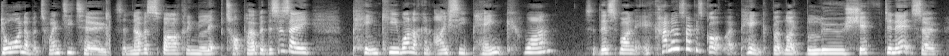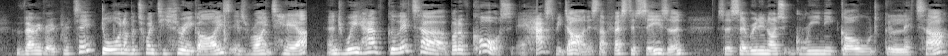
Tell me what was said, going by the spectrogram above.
door number 22. It's another sparkling lip topper, but this is a pinky one, like an icy pink one. So this one, it kind of looks like it's got like pink, but like blue shift in it, so very, very pretty. Door number 23, guys, is right here. And we have glitter, but of course, it has to be done. It's that festive season. So it's a really nice greeny gold glitter.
